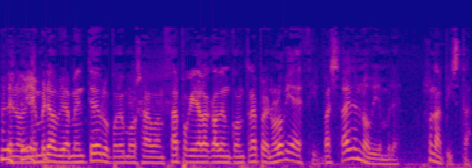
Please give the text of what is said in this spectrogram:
De, de noviembre, obviamente, lo podemos avanzar porque ya lo acabo de encontrar, pero no lo voy a decir. Va a salir en noviembre. Es una pista.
